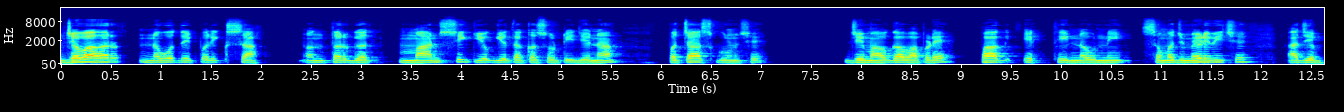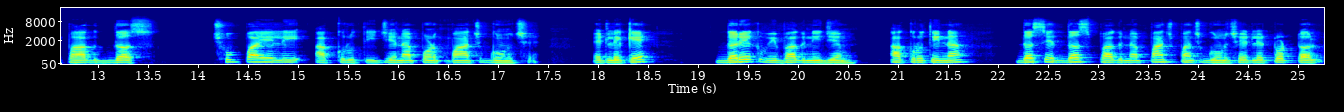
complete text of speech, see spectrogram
જવાહર નવોદય પરીક્ષા અંતર્ગત માનસિક યોગ્યતા કસોટી જેના પચાસ ગુણ છે, જેમાં અગાઉ આપણે ભાગ એકથી નવની સમજ મેળવી છે. આજે ભાગ દસ છુપાયેલી આકૃતિ જેના પણ પાંચ ગુણ છે. એટલે કે દરેક વિભાગની જેમ આકૃતિના દસે દસ ભાગના પાંચ પાંચ ગુણ છે, એટલે ટોટલ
